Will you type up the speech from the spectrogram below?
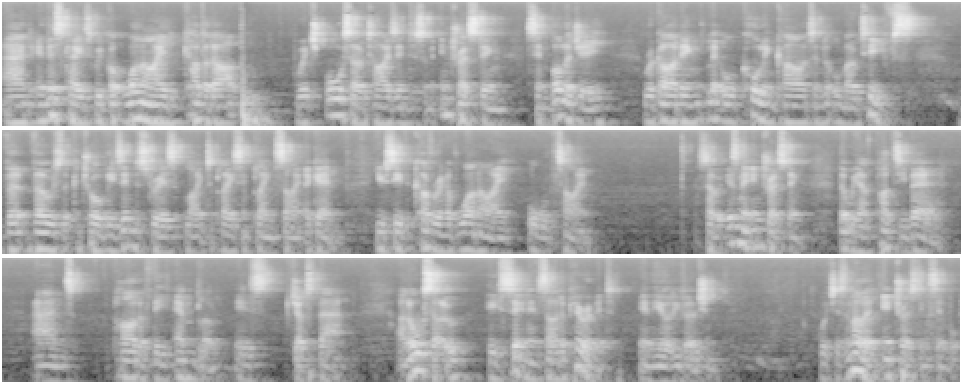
and in this case, we've got one eye covered up, which also ties into some interesting symbology regarding little calling cards and little motifs that those that control these industries like to place in plain sight. Again, you see the covering of one eye all the time. So isn't it interesting that we have Pudsey Bear and part of the emblem is just that. And also, he's sitting inside a pyramid in the early version, which is another interesting symbol.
